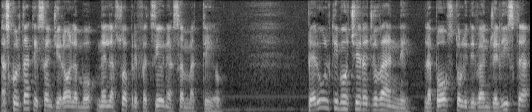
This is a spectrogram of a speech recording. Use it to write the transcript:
Ascoltate San Girolamo nella sua prefazione a San Matteo. Per ultimo c'era Giovanni, l'apostolo ed evangelista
